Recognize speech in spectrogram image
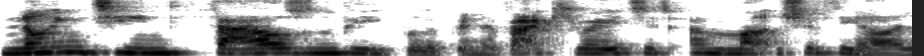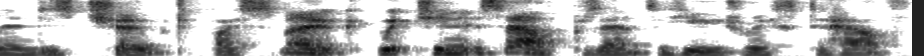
19,000 people have been evacuated, and much of the island is choked by smoke, which in itself presents a huge risk to health.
